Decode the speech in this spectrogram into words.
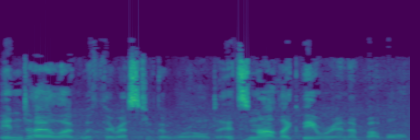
in dialogue with the rest of the world. It's not like they were in a bubble.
